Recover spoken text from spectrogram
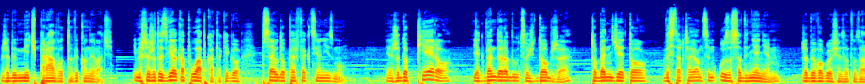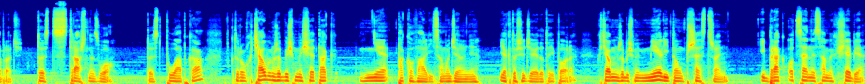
żeby mieć prawo to wykonywać. I myślę, że to jest wielka pułapka takiego pseudo-perfekcjonizmu, nie? że dopiero jak będę robił coś dobrze, to będzie to wystarczającym uzasadnieniem, żeby w ogóle się za to zabrać. To jest straszne zło. To jest pułapka, w którą chciałbym, żebyśmy się tak nie pakowali samodzielnie, jak to się dzieje do tej pory. Chciałbym, żebyśmy mieli tą przestrzeń i brak oceny samych siebie,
